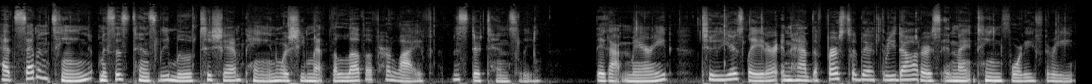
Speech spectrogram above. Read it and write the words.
At 17, Mrs. Tinsley moved to Champaign where she met the love of her life, Mr. Tinsley. They got married two years later and had the first of their three daughters in 1943.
